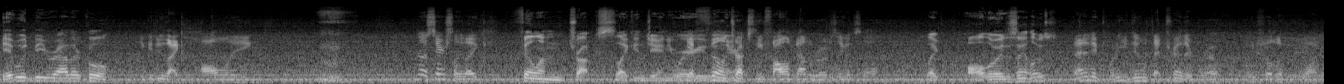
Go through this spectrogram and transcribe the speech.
it would be rather cool. you could do like hauling. no, seriously, like Filling trucks like in January. yeah, filling trucks and you follow them down the road as they go sell. like all the way to St. Louis. Benedict, what are you doing with that trailer, bro? We filled up with water.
